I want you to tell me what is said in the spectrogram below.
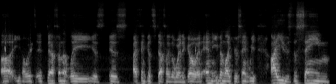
uh, you know, it, it definitely is is I think it's definitely the way to go. And and even like you're saying, we I use the same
